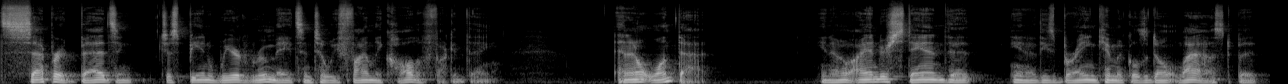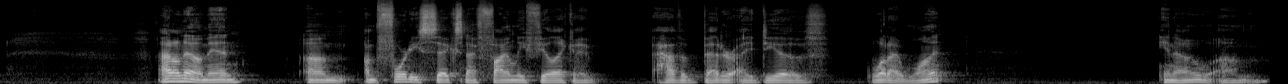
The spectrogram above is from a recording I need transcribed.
separate beds and just being weird roommates until we finally call the fucking thing. And I don't want that. You know, I understand that, you know, these brain chemicals don't last, but I don't know, man. Um, I'm 46 and I finally feel like I have a better idea of what I want. You know, um,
